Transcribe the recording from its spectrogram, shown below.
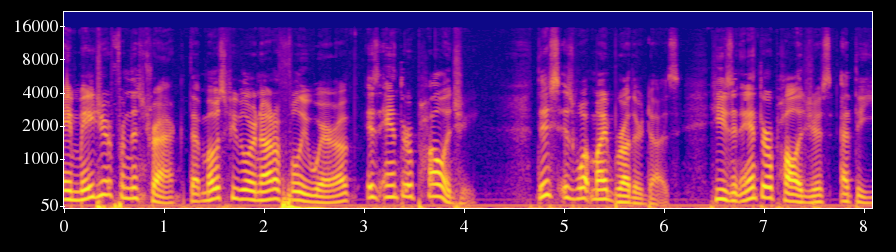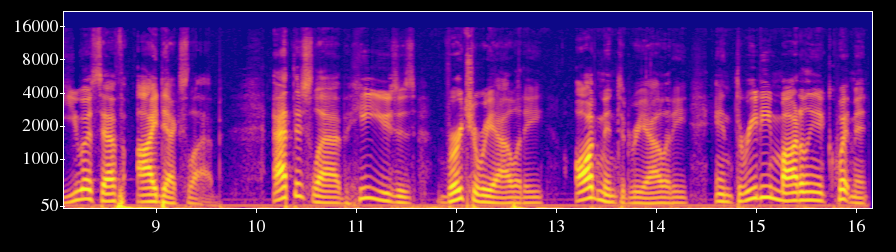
A major from this track that most people are not fully aware of is anthropology. This is what my brother does. He's an anthropologist at the USF IDEX lab. At this lab, he uses virtual reality, augmented reality, and 3D modeling equipment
